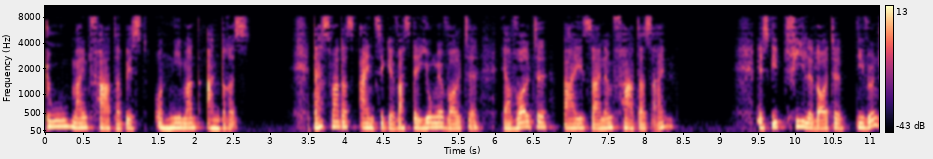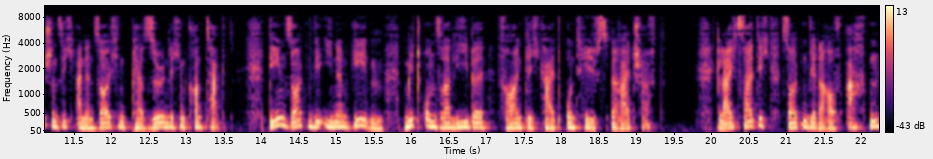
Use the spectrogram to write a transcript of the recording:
du mein Vater bist und niemand anderes. Das war das Einzige, was der Junge wollte. Er wollte bei seinem Vater sein. Es gibt viele Leute, die wünschen sich einen solchen persönlichen Kontakt. Den sollten wir ihnen geben, mit unserer Liebe, Freundlichkeit und Hilfsbereitschaft. Gleichzeitig sollten wir darauf achten,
